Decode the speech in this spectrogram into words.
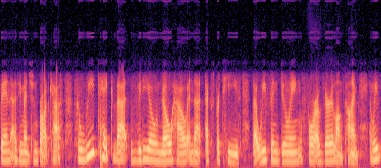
been, as you mentioned, broadcast. So we take that video know-how and that expertise that we've been doing for a very long time, and we've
